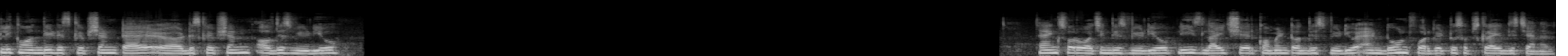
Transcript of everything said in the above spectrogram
click on the description uh, description of this video. Thanks for watching this video. Please like, share, comment on this video and don't forget to subscribe this channel.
